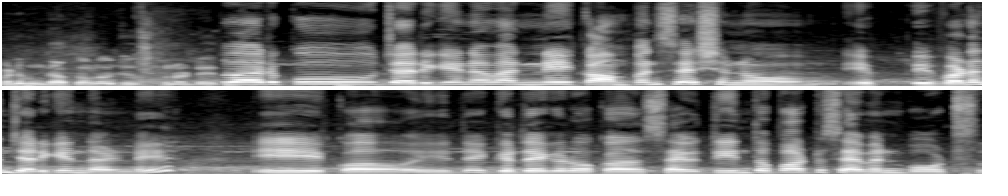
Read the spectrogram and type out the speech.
మేడం గతంలో చూసుకున్నట్టయితే వరకు జరిగినవన్నీ కాంపన్సేషన్ ఇవ్వడం జరిగిందండి. ఈ దగ్గర దగ్గర ఒక సెవ్ దీంతో పాటు సెవెన్ బోట్స్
